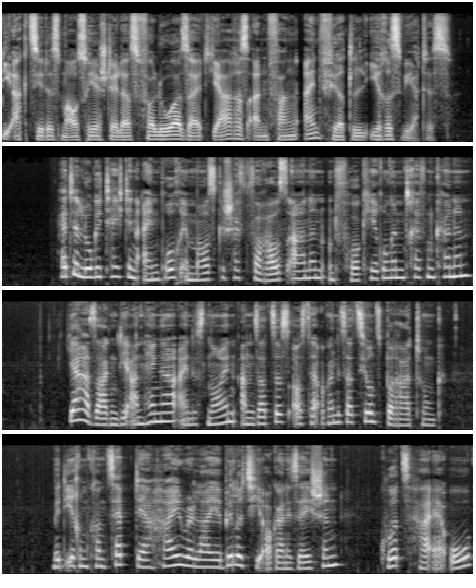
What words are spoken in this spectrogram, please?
Die Aktie des Mausherstellers verlor seit Jahresanfang ein Viertel ihres Wertes. Hätte Logitech den Einbruch im Mausgeschäft vorausahnen und Vorkehrungen treffen können? Ja, sagen die Anhänger eines neuen Ansatzes aus der Organisationsberatung. Mit ihrem Konzept der High Reliability Organization, kurz HRO,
